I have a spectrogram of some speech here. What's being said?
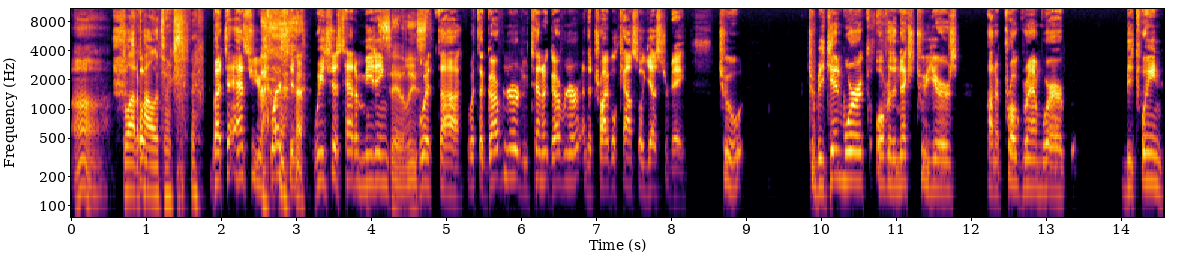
Oh, It's a lot of Oh. politics. But to answer your question, we just had a meeting say the least. with uh, with the governor, lieutenant governor, and the tribal council yesterday to to begin work over the next two years on a program where between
